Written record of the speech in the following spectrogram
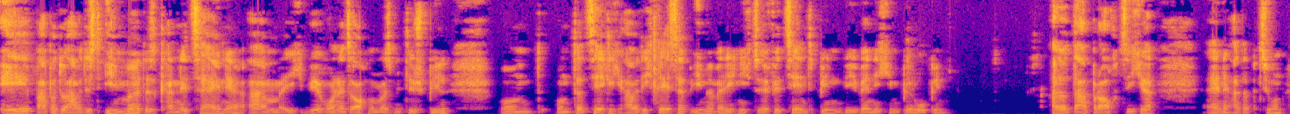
hey Papa, du arbeitest immer, das kann nicht sein, ja. Ähm, ich, wir wollen jetzt auch mal was mit dir spielen. Und, und tatsächlich arbeite ich deshalb immer, weil ich nicht so effizient bin, wie wenn ich im Büro bin. Also da braucht sicher eine Adaption.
